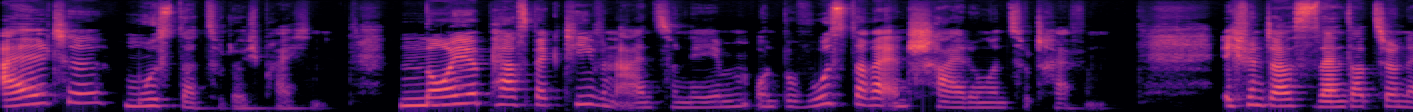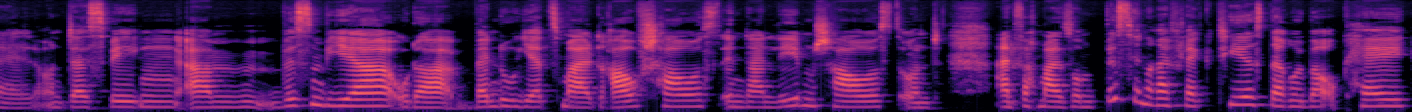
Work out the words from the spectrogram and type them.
alte Muster zu durchbrechen, neue Perspektiven einzunehmen und bewusstere Entscheidungen zu treffen. Ich finde das sensationell und deswegen ähm, wissen wir oder wenn du jetzt mal drauf schaust, in dein Leben schaust und einfach mal so ein bisschen reflektierst darüber, okay,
